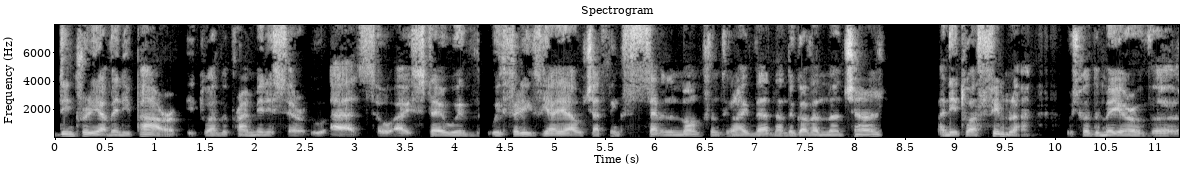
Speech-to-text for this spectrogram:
didn't really have any power. It was the prime minister who had. So I stayed with, with Felix Gaillard, which I think seven months, something like that. And the government changed. And it was Pflimlin, which was the mayor of uh,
